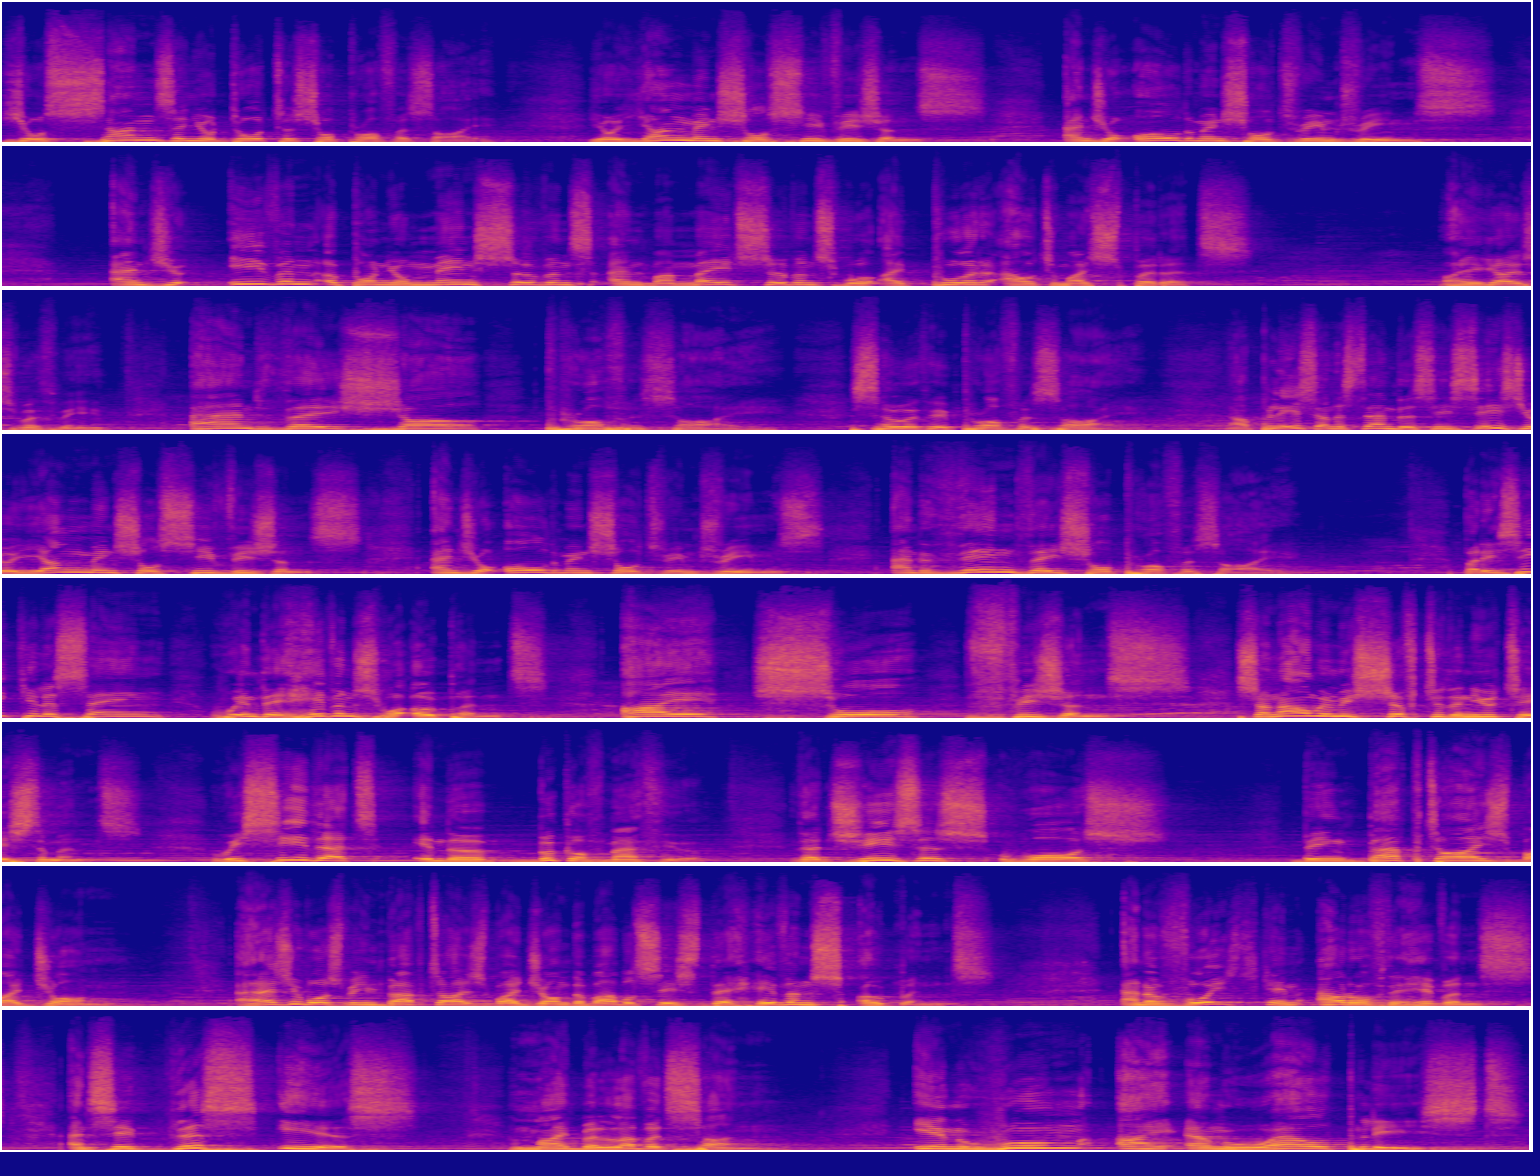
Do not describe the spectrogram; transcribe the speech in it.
Your sons and your daughters shall prophesy. Your young men shall see visions, and your old men shall dream dreams. And you, even upon your men servants and my maid servants will I pour out my spirit. Are you guys with me? And they shall prophesy. So if they prophesy. Now, please understand this. He says, Your young men shall see visions, and your old men shall dream dreams, and then they shall prophesy. But Ezekiel is saying, When the heavens were opened, I saw visions. So now, when we shift to the New Testament, we see that in the book of Matthew, that Jesus was being baptized by John. And as he was being baptized by John, the Bible says the heavens opened and a voice came out of the heavens and said, This is my beloved Son, in whom I am well pleased.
